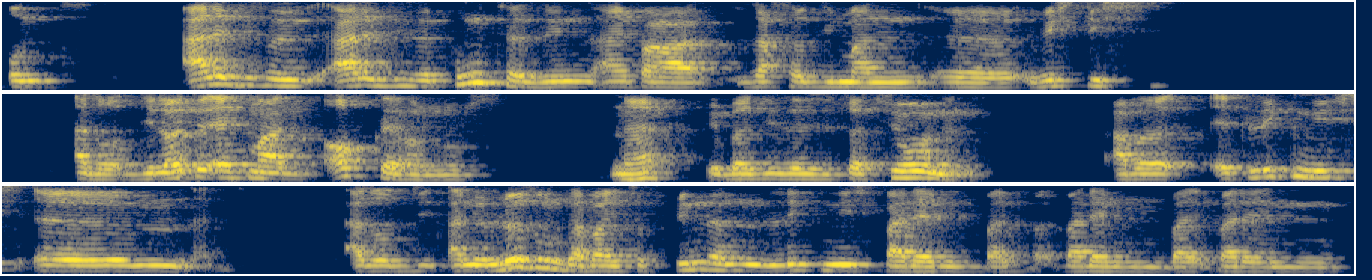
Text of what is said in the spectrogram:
Und alle diese, alle diese Punkte sind einfach Sachen, die man äh, richtig, also die Leute erstmal aufklären muss ne, über diese Situationen. Aber es liegt nicht, ähm, also die, eine Lösung dabei zu finden, liegt nicht bei den, bei, bei den, bei, bei den,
